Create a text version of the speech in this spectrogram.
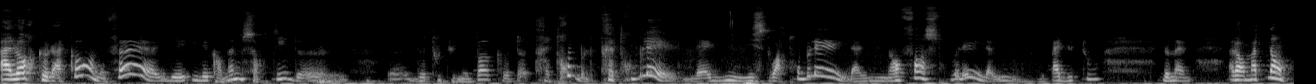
alors que Lacan, en effet, il est, il est quand même sorti de de toute une époque très trouble, très troublée. Il a eu une histoire troublée, il a eu une enfance troublée, il a eu pas du tout le même. Alors maintenant,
